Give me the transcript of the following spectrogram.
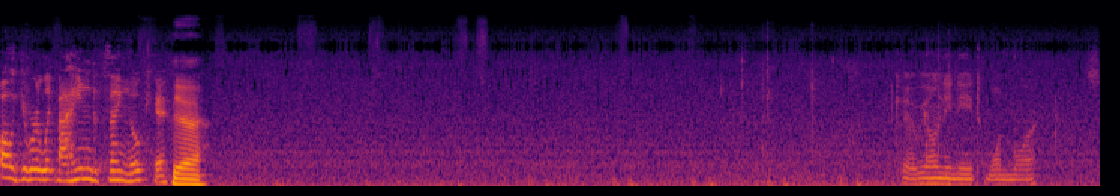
oh, you were like behind the thing. Okay. Yeah. Okay, we only need one more. So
